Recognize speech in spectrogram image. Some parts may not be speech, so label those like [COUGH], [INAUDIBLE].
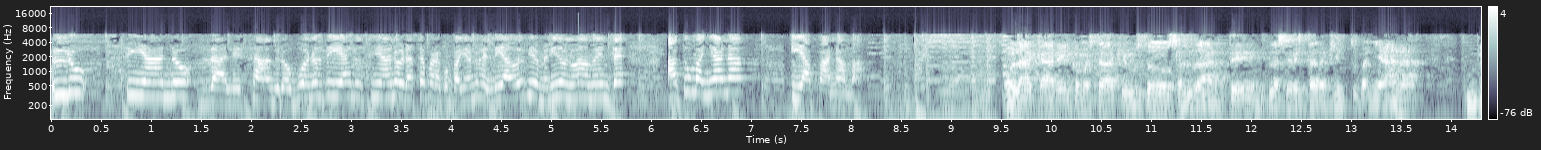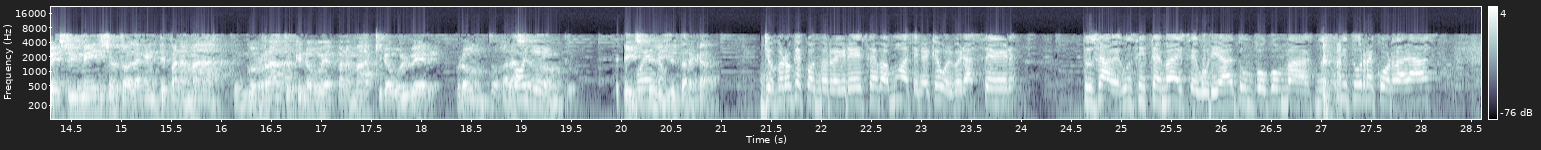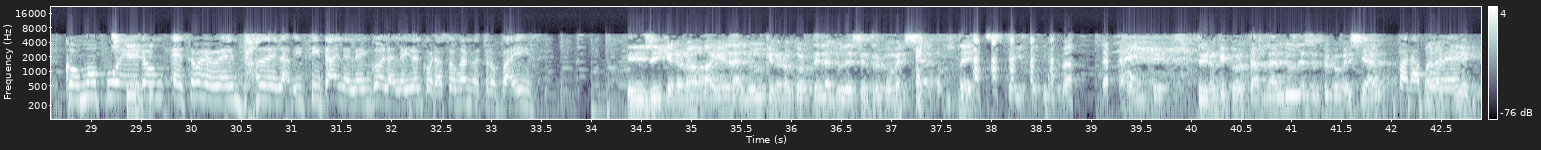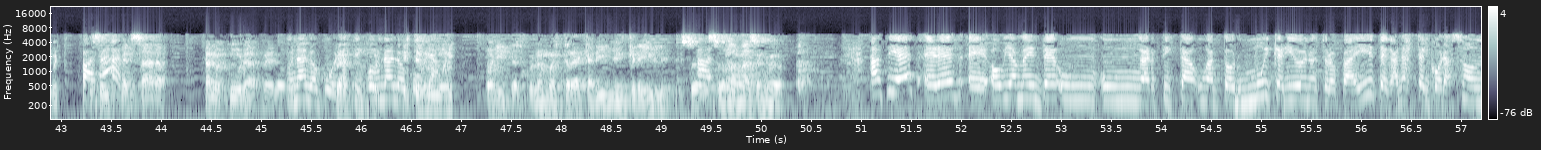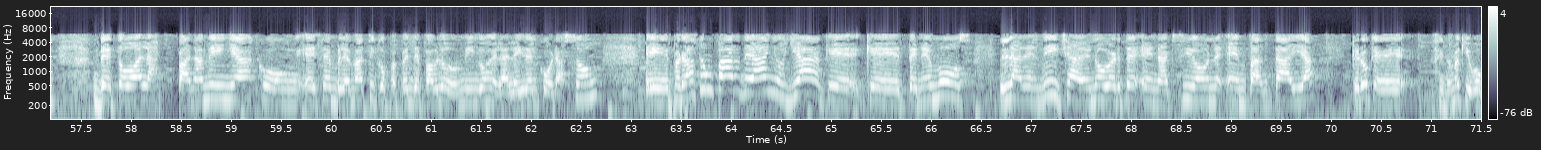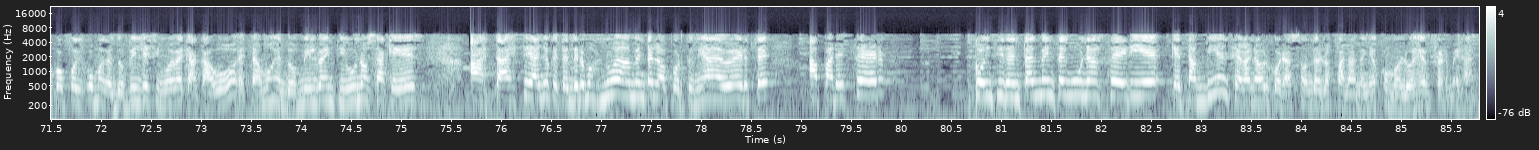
Luciano D'Alessandro. Buenos días, Luciano. Gracias por acompañarnos el día de hoy. Bienvenido nuevamente a Tu Mañana y a Panamá. Hola Karen, ¿cómo estás? Qué gusto saludarte. Un placer estar aquí en Tu Mañana. Un beso inmenso a toda la gente de Panamá. Tengo rato que no voy a Panamá, quiero volver pronto, ojalá Oye, sea pronto. Feliz, bueno. feliz de estar acá. Yo creo que cuando regreses vamos a tener que volver a hacer, tú sabes, un sistema de seguridad un poco más. No sé si tú recordarás cómo fueron esos eventos de la visita del elenco de la Ley del Corazón a nuestro país. Y sí, que no nos apaguen la luz, que no nos corten la luz del centro comercial. para [LAUGHS] la gente tuvieron que cortar la luz del centro comercial Para poder que pues, pagar. se dispersara. Una locura, pero... Una locura, sí, fue una Este locura. muy bonita, bonita, fue una muestra de cariño increíble. Eso, Así eso jamás es. se me va a. Así es, eres eh, obviamente un, un artista, un actor muy querido en nuestro país, te ganaste el corazón de todas las panameñas con ese emblemático papel de Pablo Domingos en La Ley del Corazón, Eh, pero hace un par de años ya que, que tenemos la desdicha de no verte en acción en pantalla. Creo que, si no me equivoco, fue como en el 2019 que acabó, estamos en 2021, o sea que es hasta este año que tendremos nuevamente la oportunidad de verte aparecer coincidentalmente en una serie que también se ha ganado el corazón de los panameños como lo es Enfermeras.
